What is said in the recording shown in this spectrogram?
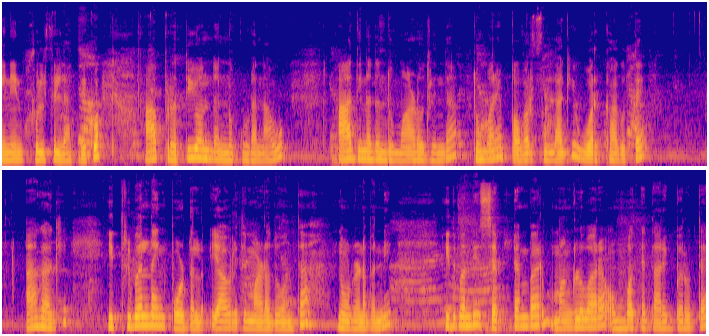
ಏನೇನು ಫುಲ್ಫಿಲ್ ಆಗಬೇಕು ಆ ಪ್ರತಿಯೊಂದನ್ನು ಕೂಡ ನಾವು ಆ ದಿನದಂದು ಮಾಡೋದ್ರಿಂದ ತುಂಬಾ ಪವರ್ಫುಲ್ಲಾಗಿ ವರ್ಕ್ ಆಗುತ್ತೆ. ಹಾಗಾಗಿ ಈ ತ್ರಿಬಲ್ ನೈನ್ ಪೋರ್ಟಲ್ ಯಾವ ರೀತಿ ಮಾಡೋದು ಅಂತ ನೋಡೋಣ ಬನ್ನಿ. ಇದು ಬಂದು ಸೆಪ್ಟೆಂಬರ್ ಮಂಗಳವಾರ ಒಂಬತ್ತನೇ ತಾರೀಕು ಬರುತ್ತೆ.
